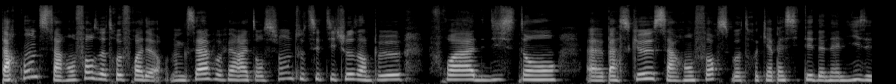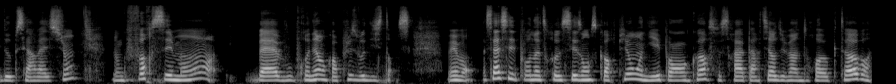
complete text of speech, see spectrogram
Par contre, ça renforce votre froideur. Donc ça, faut faire attention, toutes ces petites choses un peu froides, distantes, euh, parce que ça renforce votre capacité d'analyse et d'observation. Donc forcément, bah, vous prenez encore plus vos distances. Mais bon, ça c'est pour notre saison scorpion, on n'y est pas encore, ce sera à partir du 23 octobre,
